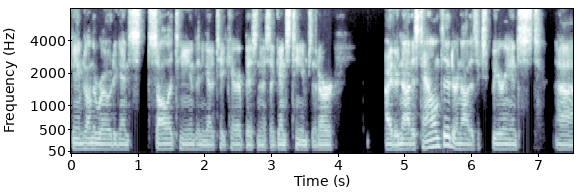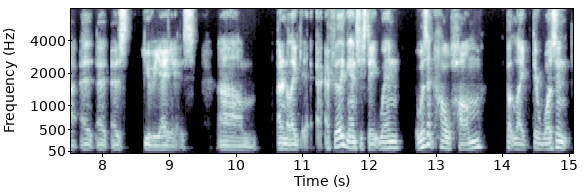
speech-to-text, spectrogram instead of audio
games on the road against solid teams, and you got to take care of business against teams that are either not as talented or not as experienced uh, as, as UVA is. Um, I don't know. Like I feel like the NC State win, it wasn't ho hum, but like there wasn't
